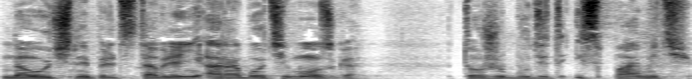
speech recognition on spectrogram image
научное представление о работе мозга. Тоже будет и с памятью.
